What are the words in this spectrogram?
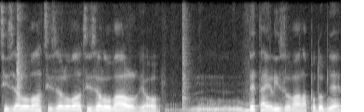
cizeloval, cizeloval, cizeloval, jo, detailizoval a podobne.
